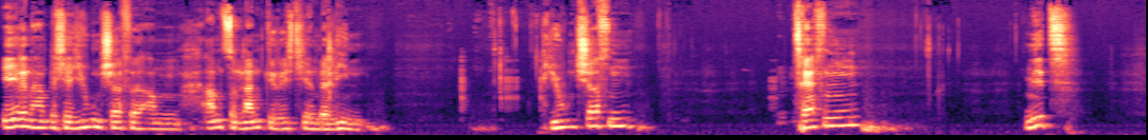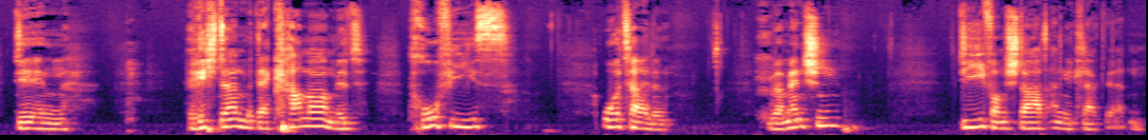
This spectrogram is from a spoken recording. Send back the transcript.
ehrenamtlicher Jugendschöffe am Amts- und Landgericht hier in Berlin. Jugendschöffen treffen mit den Richtern, mit der Kammer, mit Profis Urteile über Menschen, die vom Staat angeklagt werden.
